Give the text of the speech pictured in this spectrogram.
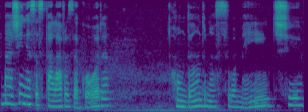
Imagine essas palavras agora rondando na sua mente.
